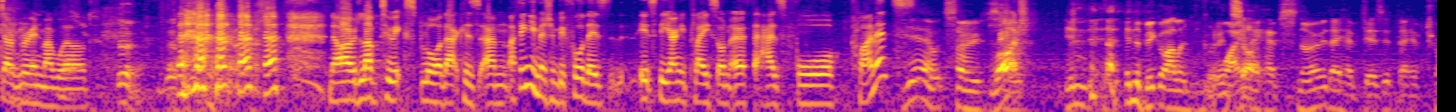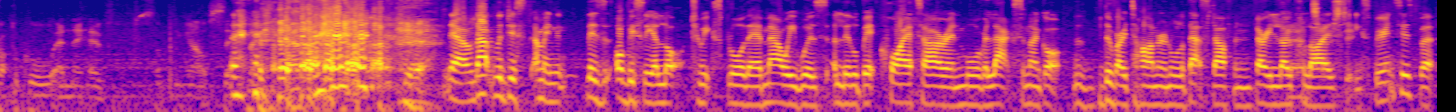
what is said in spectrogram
Don't ruin my world. no, I would love to explore that because um, I think you mentioned before. There's it's the only place on Earth that has four climates. Yeah, so, so Right. In in the Big Island in Good Hawaii, insight. they have snow, they have desert, they have tropical, and they have something else. That makes that Now that would just, I mean, there's obviously a lot to explore there. Maui was a little bit quieter and more relaxed, and I got the road to Hana and all of that stuff and very localized Fantastic. experiences. But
